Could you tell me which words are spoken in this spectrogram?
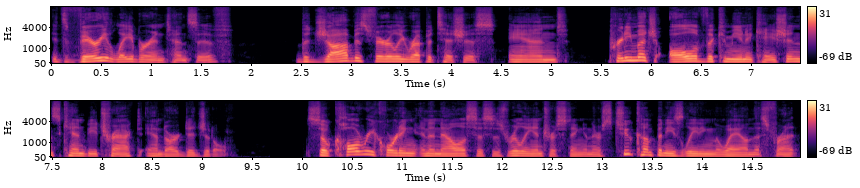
it's very labor intensive the job is fairly repetitious and pretty much all of the communications can be tracked and are digital. So, call recording and analysis is really interesting. And there's two companies leading the way on this front.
